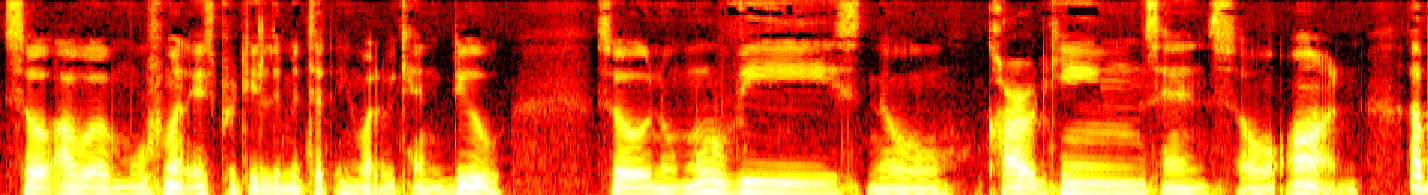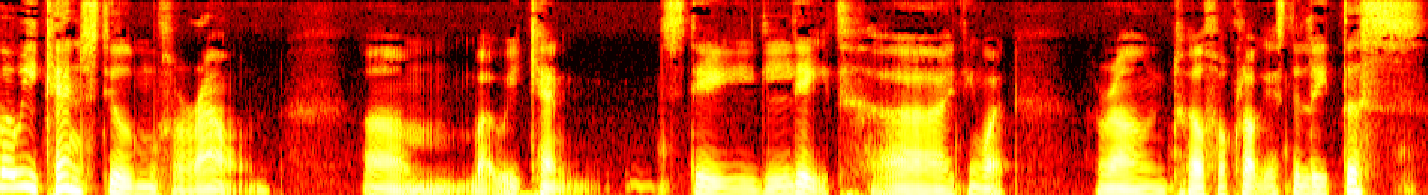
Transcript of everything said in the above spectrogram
So our movement is pretty limited in what we can do. So no movies, no card games, and so on. Uh, but we can still move around. Um, but we can't stay late. Uh, I think what around twelve o'clock is the latest.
